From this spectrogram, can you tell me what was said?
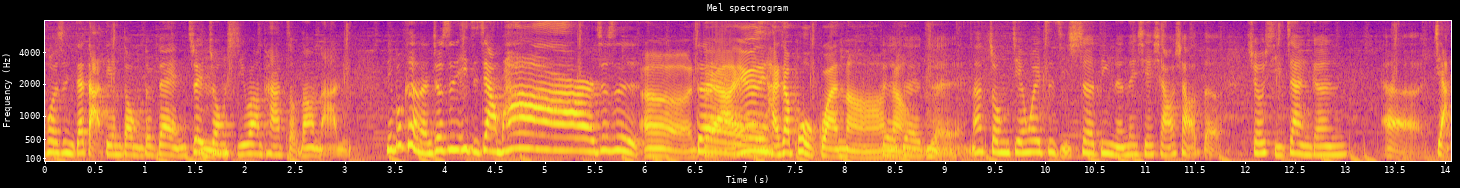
或者是你在打电动，对不对？你最终希望它走到哪里？你不可能就是一直这样啪，就是呃，对对啊，因为还是要破关呐。对对对，那中间为自己设定的那些小小的休息站跟呃奖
